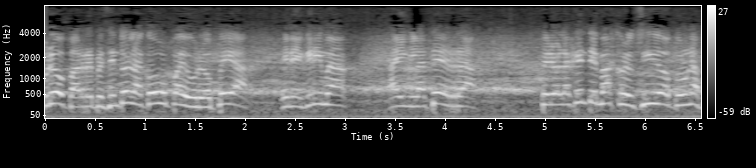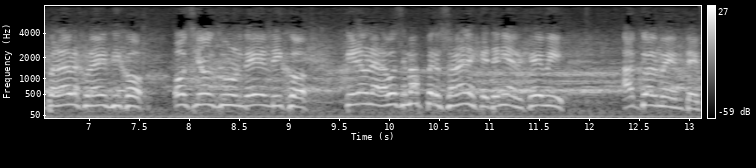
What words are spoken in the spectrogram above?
Europa, representó en la Copa Europea en esgrima a Inglaterra, pero la gente más conocido por unas palabras que una vez dijo Ozzy Osbourne de él, dijo que era una de las voces más personales que tenía el heavy actualmente.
